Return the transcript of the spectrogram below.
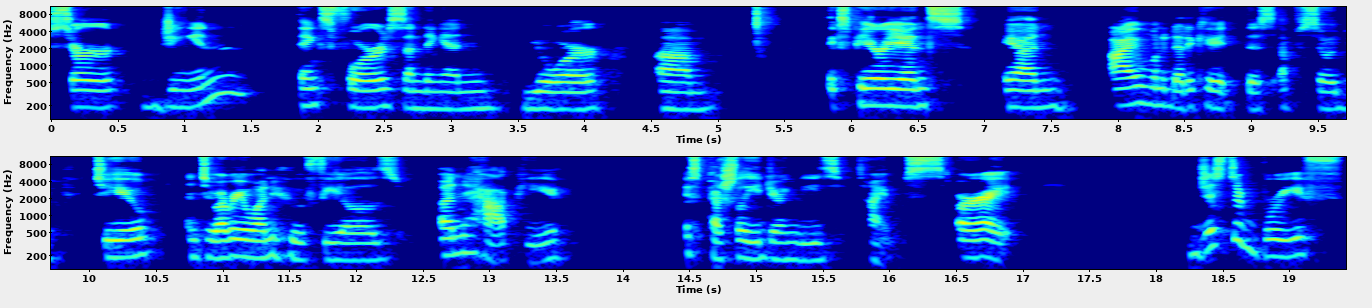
Sir Jean. Thanks for sending in your um, experience. And I want to dedicate this episode to you and to everyone who feels unhappy, especially during these times. All right. Just a brief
